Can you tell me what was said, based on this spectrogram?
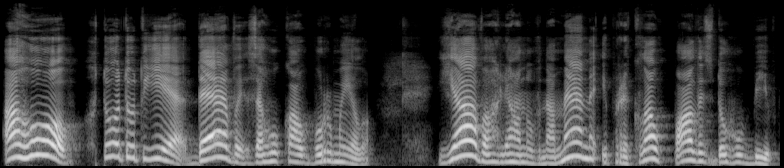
Агов, хто тут є? Де ви? загукав бурмило. Ява глянув на мене і приклав палець до губів.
